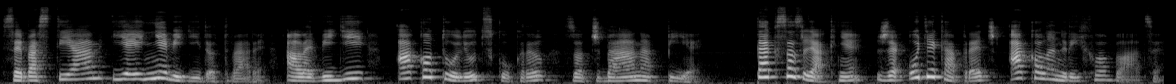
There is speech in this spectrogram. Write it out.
Sebastián jej nevidí do tváre, ale vidí, ako tú ľudskú krv zo čbána pije. Tak sa zľakne, že uteká preč, ako len rýchlo vládze.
